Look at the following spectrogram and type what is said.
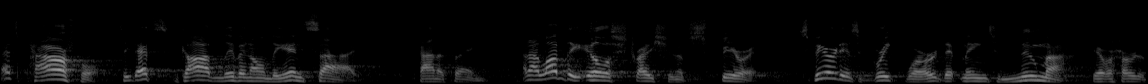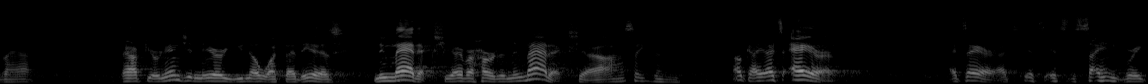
That's powerful. See, that's God living on the inside kind of thing. And I love the illustration of spirit. Spirit is a Greek word that means pneuma. You ever heard of that? Now, if you're an engineer, you know what that is. Pneumatics. You ever heard of pneumatics? Yeah, I see. Okay, that's air. It's air. It's, it's, it's the same Greek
